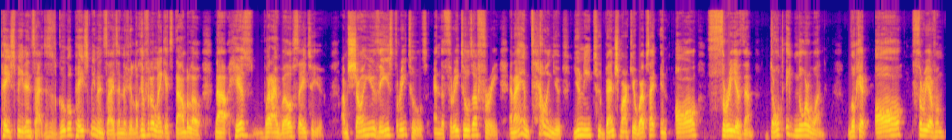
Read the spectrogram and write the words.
Page Speed Insights. This is Google Page Speed Insights. And if you're looking for the link, it's down below. Now, here's what I will say to you. I'm showing you these three tools, and the three tools are free. And I am telling you, you need to benchmark your website in all three of them. Don't ignore one. Look at all three of them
